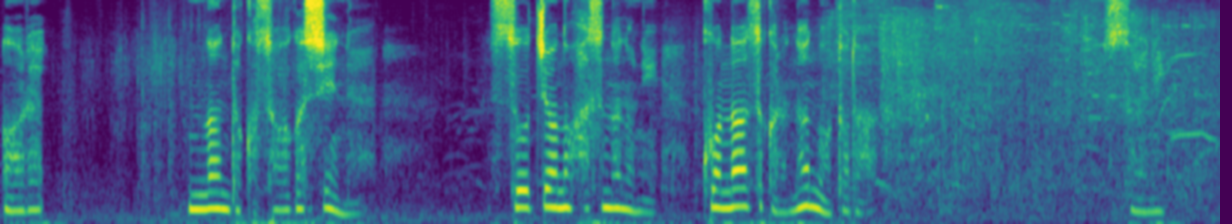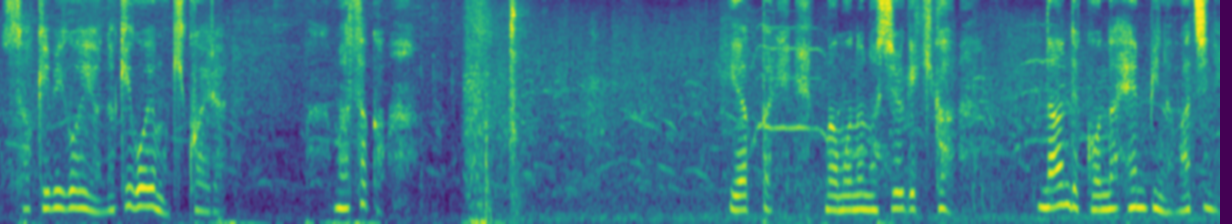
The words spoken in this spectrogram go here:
あれ？なんだか騒がしいね。早朝のはずなのに、こんな朝から何の音だ？それに、叫び声や泣き声も聞こえる。まさか。やっぱり魔物の襲撃か。なんでこんな偏僻な町に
